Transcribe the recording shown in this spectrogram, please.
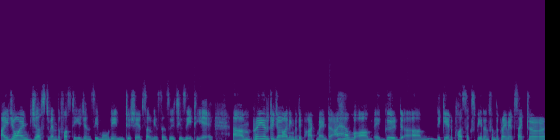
I joined just when the first agency moved into shared services, which is ETA. Um, prior to joining the department, I have um, a good um, decade plus experience in the private sector.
